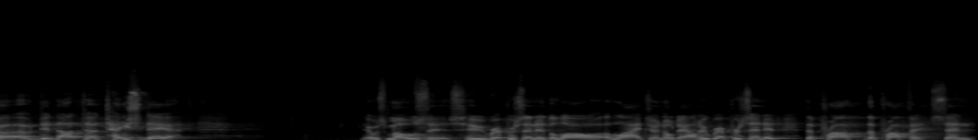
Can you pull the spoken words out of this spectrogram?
uh, did not uh, taste death. There was Moses, who represented the law, Elijah, no doubt, who represented the, prof- the prophets. And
